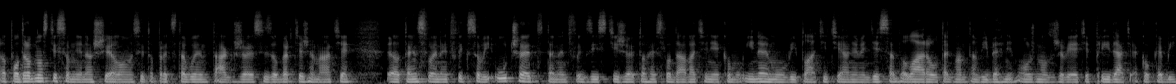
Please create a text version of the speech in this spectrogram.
Podrobnosti som nenašiel, len si to predstavujem tak, že si zoberte, že máte e, ten svoj Netflixový účet, ten Netflix zistí, že to heslo dávate niekomu inému, vyplatíte, ja neviem, 10 dolárov, tak vám tam vybehne možnosť, že viete pridať ako keby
